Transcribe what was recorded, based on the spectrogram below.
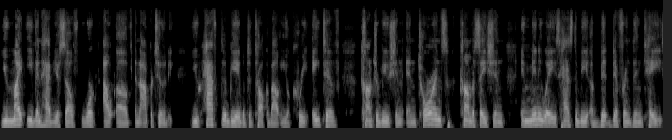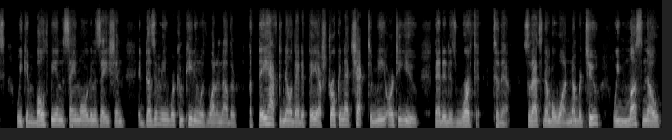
You might even have yourself worked out of an opportunity. You have to be able to talk about your creative contribution. And Torin's conversation, in many ways, has to be a bit different than Kay's. We can both be in the same organization. It doesn't mean we're competing with one another, but they have to know that if they are stroking that check to me or to you, that it is worth it to them. So that's number one. Number two, we must know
